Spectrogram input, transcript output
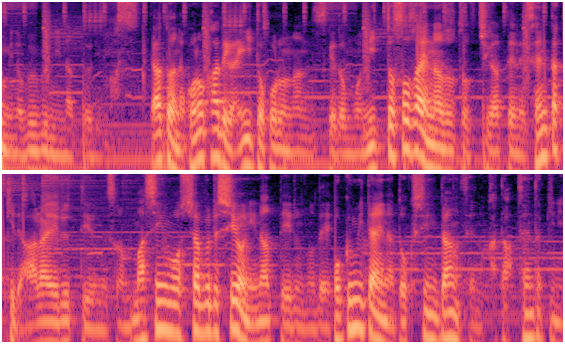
みの部分になっております。であとはね、このカーディガンいいところなんですけども、ニット素材などと違ってね、洗濯機で洗えるっていうね、そのマシンウォッシャブル仕様になっているので、僕みたいな独身男性の方、洗濯機に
